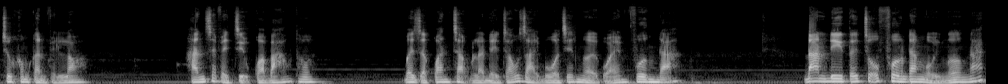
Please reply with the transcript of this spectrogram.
Chú không cần phải lo, Hắn sẽ phải chịu quả báo thôi. Bây giờ quan trọng là để cháu giải bùa trên người của em Phương đã. Đan đi tới chỗ Phương đang ngồi ngơ ngác,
